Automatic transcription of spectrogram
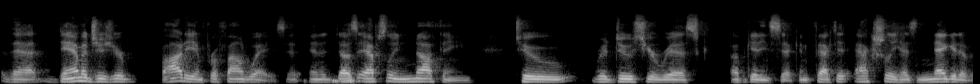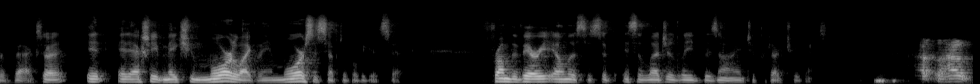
that damages your body in profound ways. And it does mm-hmm. absolutely nothing to reduce your risk of getting sick. In fact, it actually has negative effects. So it, it actually makes you more likely and more susceptible to get sick from the very illness it's, it's allegedly designed to protect you against. How, how,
